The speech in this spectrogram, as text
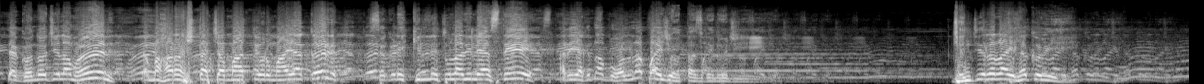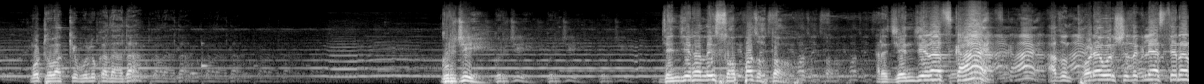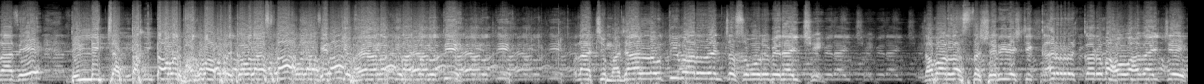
त्या गणोजीला म्हण महाराष्ट्राच्या मातीवर माया कर सगळे किल्ले तुला दिले असते अरे एकदा बोलला पाहिजे होताच गणोजी झंजिरा राहिला कवी. मोठं वाक्य बोलू का दादा? गुरुजी गुरुजी जंजिरा लय सोपाच होतो. अरे जंजिराच काय? अजून थोड्या वर्ष जगले असते ना राजे दिल्लीच्या तख्तावर भगवा फडकवला असता. इतकी भयानक लागत होती. कोणाची मजा नव्हती महाराजांच्या समोर उभी राहायची. जबरदस्त शरीराची कर कर भाव वाजायचे.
